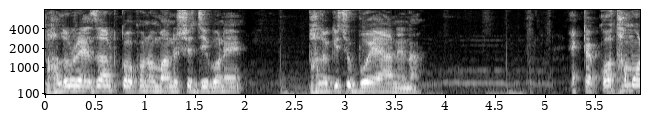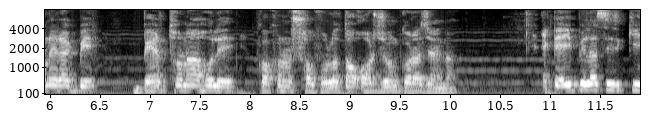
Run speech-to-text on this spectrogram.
ভালো রেজাল্ট কখনো মানুষের জীবনে ভালো কিছু বয়ে আনে না। একটা কথা মনে রাখবে, ব্যর্থ না হলে কখনো সফলতা অর্জন করা যায় না। একটা এই প্লাসের কি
